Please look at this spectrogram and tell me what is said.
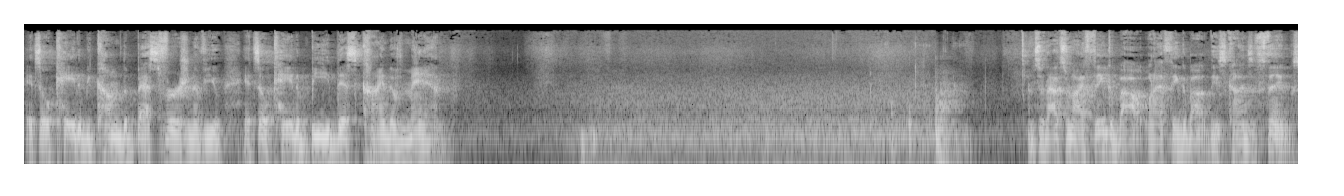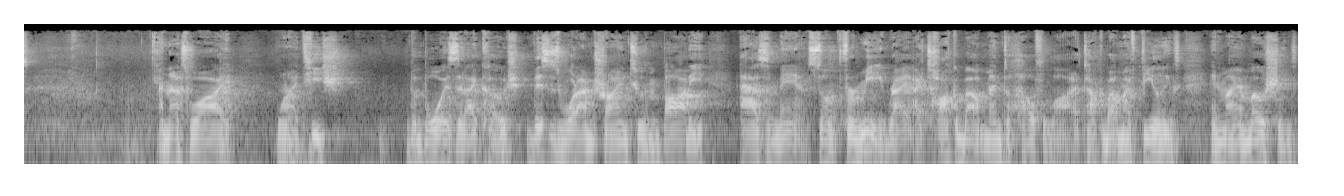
It's okay to become the best version of you. It's okay to be this kind of man. And so that's what I think about when I think about these kinds of things. And that's why when I teach the boys that I coach, this is what I'm trying to embody as a man. So for me, right, I talk about mental health a lot. I talk about my feelings and my emotions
